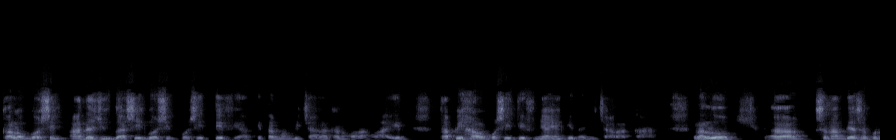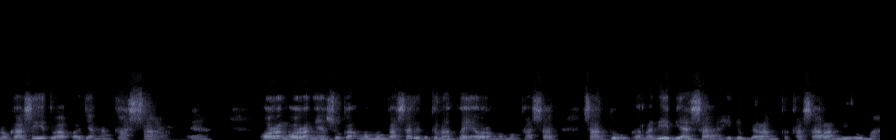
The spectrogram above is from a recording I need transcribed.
Kalau gosip ada juga sih gosip positif ya. Kita membicarakan orang lain tapi hal positifnya yang kita bicarakan. Lalu eh, senantiasa penuh kasih itu apa? Jangan kasar ya Orang-orang yang suka ngomong kasar itu kenapa ya orang ngomong kasar? Satu, karena dia biasa hidup dalam kekasaran di rumah.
